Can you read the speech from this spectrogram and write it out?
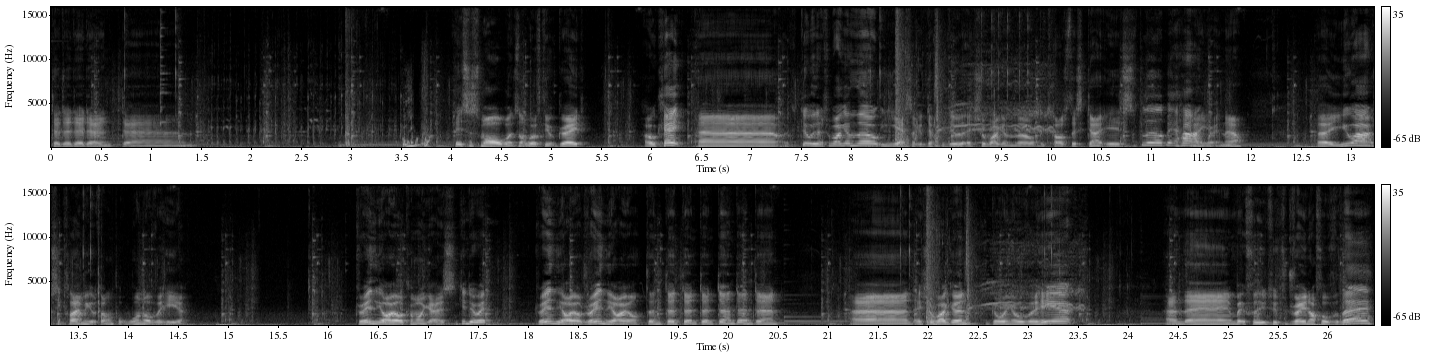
Da, da, dun, dun. It's a small one, it's not worth the upgrade. Okay, uh, I could do with extra wagon though. Yes, I could definitely do with extra wagon though, because this guy is a little bit high right now. Uh, you are actually climbing up, so I'm going to put one over here. Drain the oil, come on guys, you can do it. Drain the oil, drain the oil. Dun dun dun dun dun dun dun. And extra wagon going over here. And then wait for you two to drain off over there.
